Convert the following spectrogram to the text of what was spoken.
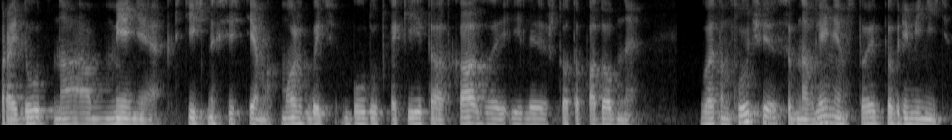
пройдут на менее критичных системах. Может быть будут какие-то отказы или что-то подобное. В этом случае с обновлением стоит повременить.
